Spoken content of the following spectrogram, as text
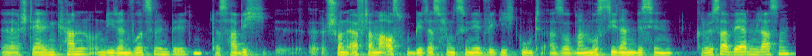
äh, stellen kann und die dann Wurzeln bilden? Das habe ich äh, schon öfter mal ausprobiert. Das funktioniert wirklich gut. Also man muss die dann ein bisschen größer werden lassen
